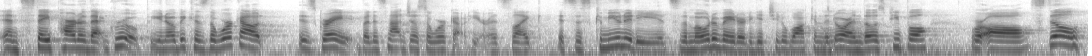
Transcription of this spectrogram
and stay part of that group, you know, because the workout is great, but it's not just a workout here. It's like it's this community, it's the motivator to get you to walk in the mm-hmm. door. And those people were all still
